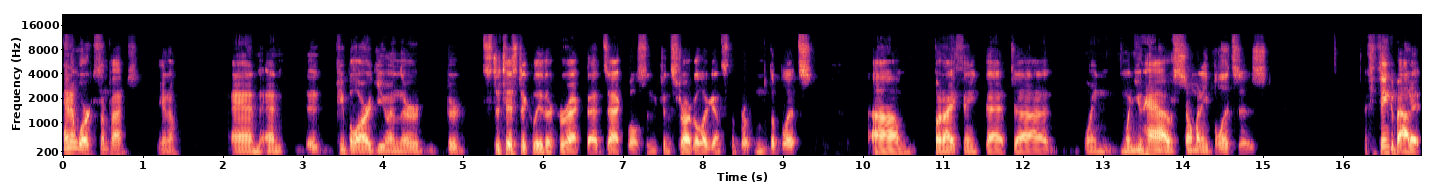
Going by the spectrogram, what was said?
and it works sometimes, you know, and and it, people argue, and they're they're statistically they're correct that Zach Wilson can struggle against the the blitz. Um, but I think that uh, when when you have so many blitzes, if you think about it,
